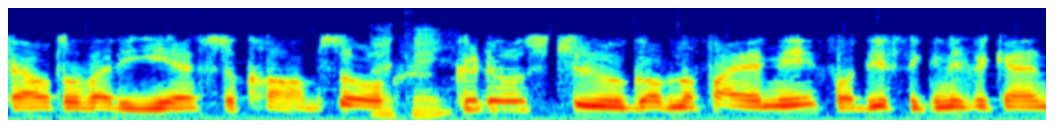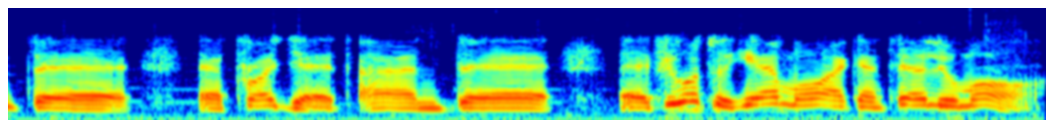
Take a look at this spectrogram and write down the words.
felt over the years to come. So, okay. kudos to Governor Fayemi for this significant uh, uh project. And uh, if you want to hear more, I can tell you more.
